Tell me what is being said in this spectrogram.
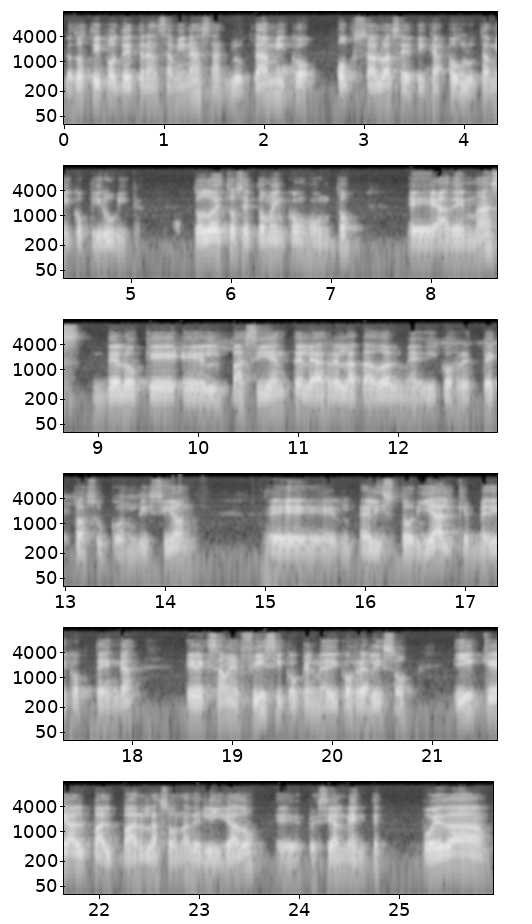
los dos tipos de transaminasa, glutámico oxaloacética o glutámico pirúvica. Todo esto se toma en conjunto eh, además de lo que el paciente le ha relatado al médico respecto a su condición, eh, el, historial que el médico obtenga, el examen físico que el médico realizó y que al palpar la zona del hígado eh, especialmente pueda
